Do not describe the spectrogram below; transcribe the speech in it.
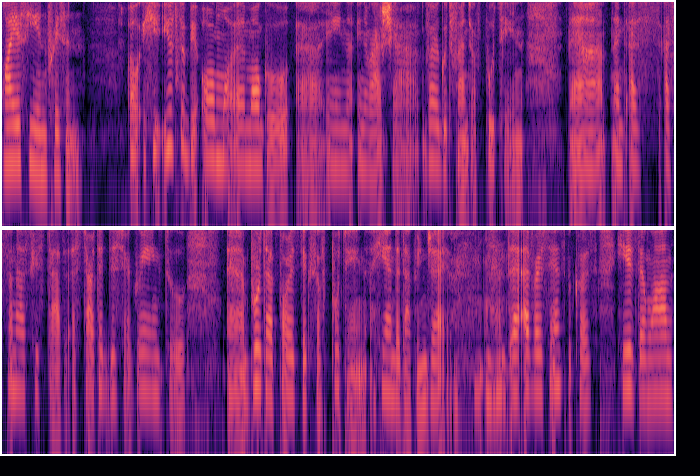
why is he in prison? Oh, he used to be all mo- uh, mogul uh, in in Russia, very good friend of Putin, uh, and as as soon as he start, started disagreeing to uh, brutal politics of Putin, he ended up in jail, and uh, ever since because he is the one.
